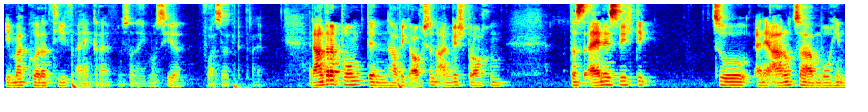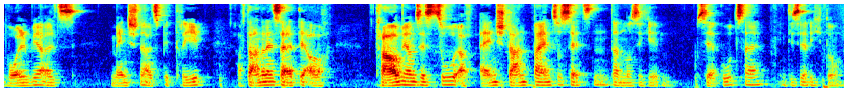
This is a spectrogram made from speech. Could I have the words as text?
immer kurativ eingreifen, sondern ich muss hier Vorsorge betreiben. Ein anderer Punkt, den habe ich auch schon angesprochen. Das eine ist wichtig, zu, eine Ahnung zu haben, wohin wollen wir als Menschen, als Betrieb. Auf der anderen Seite auch, trauen wir uns es zu, auf ein Standbein zu setzen, dann muss ich eben sehr gut sein in diese Richtung.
